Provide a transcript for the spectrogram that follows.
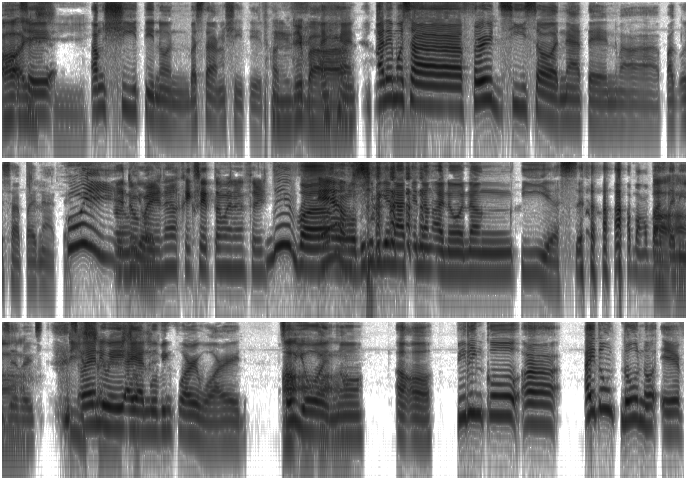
Ah, I Kasi see. ang shitty nun, basta ang shitty nun, Hmm, 'di ba? ayan. Malay mo sa. 3rd season natin mapag-usapan natin. Uy! So, Ano ba yun. yun, nakaka-excite naman ng 3rd 'Di ba? Ems. binibigyan natin ng ano, ng teas, mga bata Oo, listeners. So, anyway, ayan, moving forward. So, Oo, yun oo. 'no, oo. Feeling ko, ah, I don't know 'no, if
